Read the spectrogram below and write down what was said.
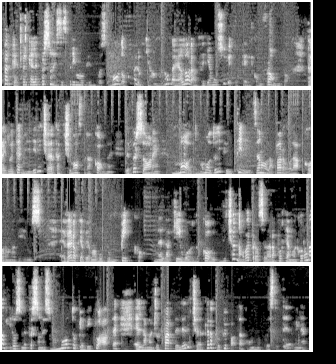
Perché? Perché le persone si esprimono più in questo modo, come lo chiamano? Beh, allora vediamo subito che il confronto tra i due termini di ricerca ci mostra come le persone molto ma molto di più utilizzano la parola coronavirus. È vero che abbiamo avuto un picco nella keyword Covid-19, però se la rapportiamo al coronavirus le persone sono molto più abituate e la maggior parte delle ricerche era proprio fatta con questo termine.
